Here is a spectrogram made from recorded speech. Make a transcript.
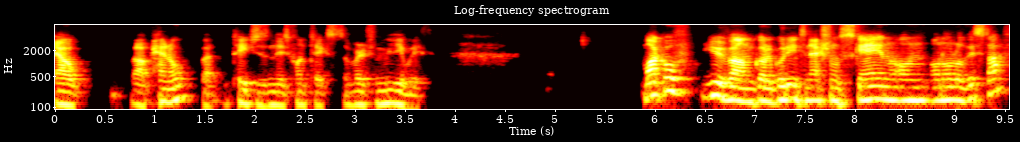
our our panel, but teachers in these contexts are very familiar with. Michael, you've um, got a good international scan on on all of this stuff.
